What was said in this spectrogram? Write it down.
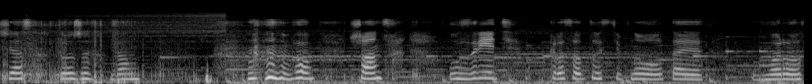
сейчас тоже дам вам шанс узреть красоту степного Алтая в мороз.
